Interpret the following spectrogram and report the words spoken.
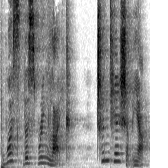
What's the spring like? 春天什么样？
